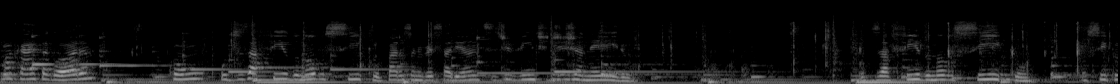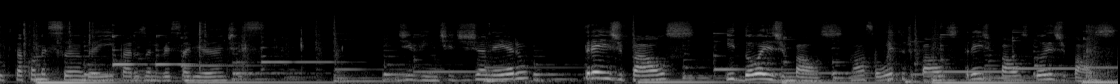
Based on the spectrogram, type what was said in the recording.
Uma carta agora com o desafio do novo ciclo para os aniversariantes de 20 de janeiro. O desafio do novo ciclo, o ciclo que está começando aí para os aniversariantes de 20 de janeiro, 3 de paus e 2 de paus. Nossa, 8 de paus, 3 de paus, 2 de paus.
